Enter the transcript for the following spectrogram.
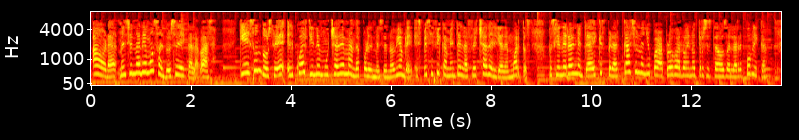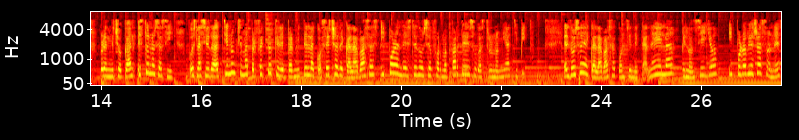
Ahora mencionaremos al dulce de calabaza que es un dulce el cual tiene mucha demanda por el mes de noviembre, específicamente en la fecha del Día de Muertos, pues generalmente hay que esperar casi un año para probarlo en otros estados de la República. Pero en Michoacán esto no es así, pues la ciudad tiene un clima perfecto que le permite la cosecha de calabazas y por ende este dulce forma parte de su gastronomía típica. El dulce de calabaza contiene canela, piloncillo y por obvias razones,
